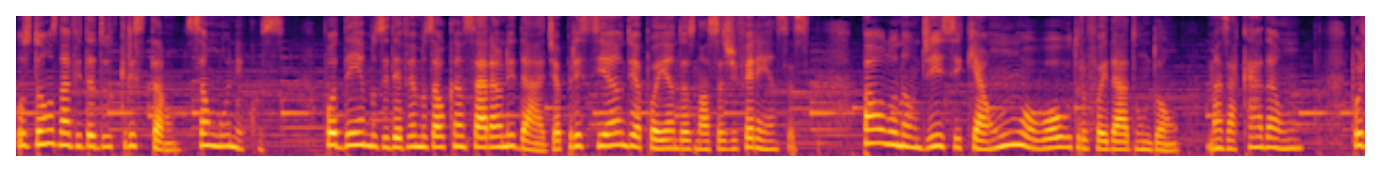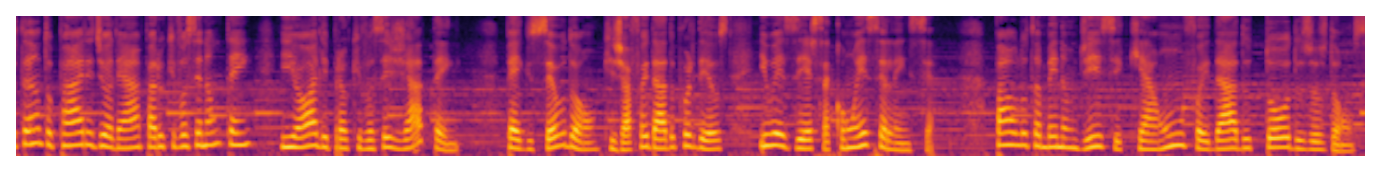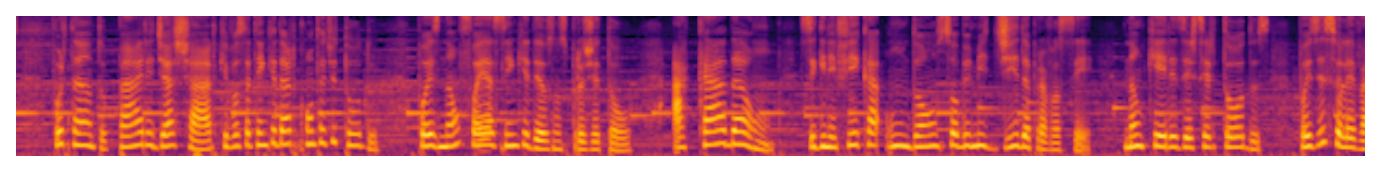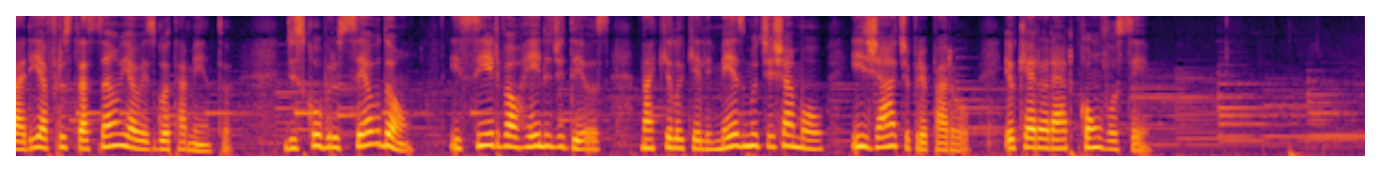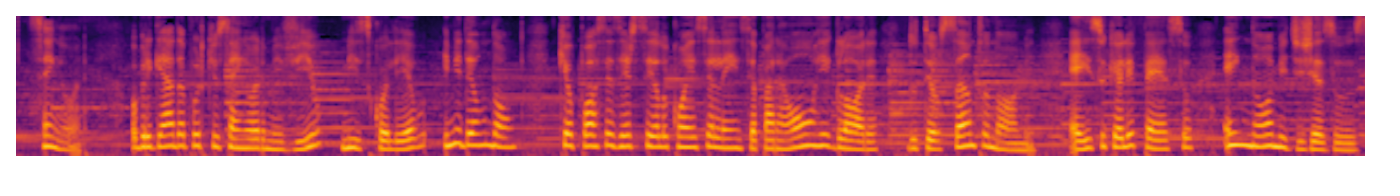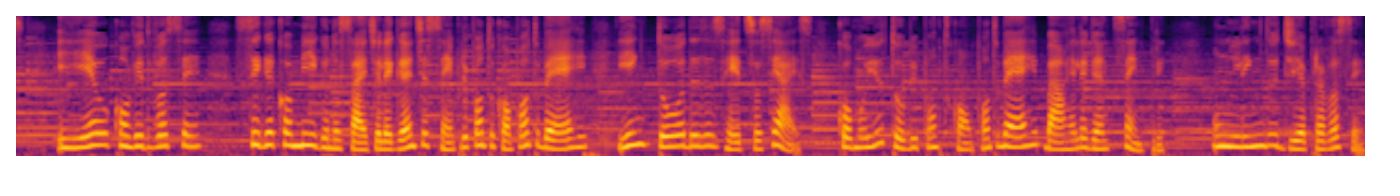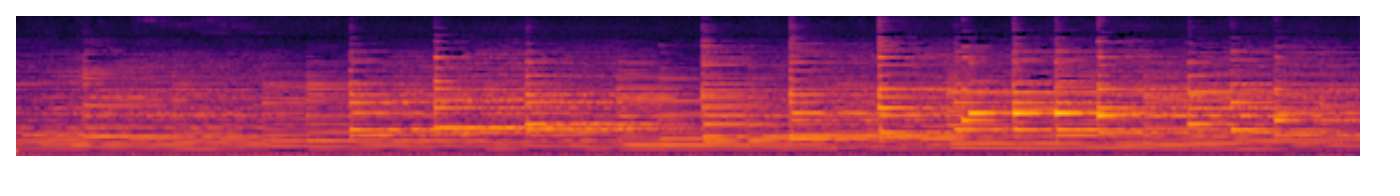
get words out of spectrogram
Os dons na vida do cristão são únicos. Podemos e devemos alcançar a unidade, apreciando e apoiando as nossas diferenças. Paulo não disse que a um ou outro foi dado um dom, mas a cada um. Portanto, pare de olhar para o que você não tem e olhe para o que você já tem. Pegue o seu dom, que já foi dado por Deus, e o exerça com excelência. Paulo também não disse que a um foi dado todos os dons. Portanto, pare de achar que você tem que dar conta de tudo, pois não foi assim que Deus nos projetou. A cada um significa um dom sob medida para você. Não queira exercer todos, pois isso levaria à frustração e ao esgotamento. Descubra o seu dom e sirva ao reino de Deus naquilo que Ele mesmo te chamou e já te preparou. Eu quero orar com você. Senhor, obrigada porque o Senhor me viu, me escolheu e me deu um dom, que eu possa exercê-lo com excelência para a honra e glória do teu santo nome. É isso que eu lhe peço, em nome de Jesus. E eu convido você, siga comigo no site elegantesempre.com.br e em todas as redes sociais, como youtube.com.br barra elegantesempre. Um lindo dia para você!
